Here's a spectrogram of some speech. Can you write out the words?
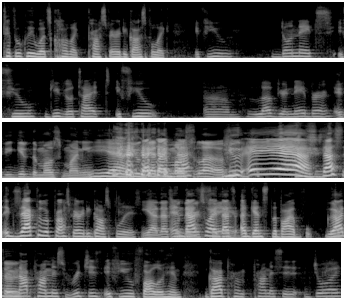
typically what's called like prosperity gospel. Like if you donate, if you give your tithe, if you um, love your neighbor, If you give the most money, yeah, you get the like most that. love. You eh, yeah, that's exactly what prosperity gospel is. yeah, that's and what that's why that's against the Bible. God That's did not promise riches if you follow Him. God prom- promises joy,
